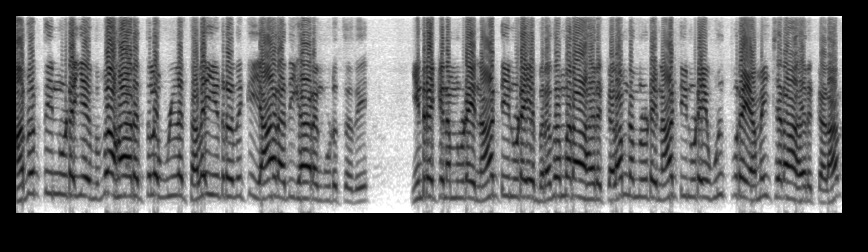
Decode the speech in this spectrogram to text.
மதத்தினுடைய விவகாரத்துல உள்ள தலையிடுறதுக்கு யார் அதிகாரம் கொடுத்தது? இன்றைக்கு நம்மளுடைய நாட்டினுடைய பிரதமராக இருக்கலாம் நம்மளுடைய நாட்டினுடைய உள்துறை அமைச்சராக இருக்கலாம்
